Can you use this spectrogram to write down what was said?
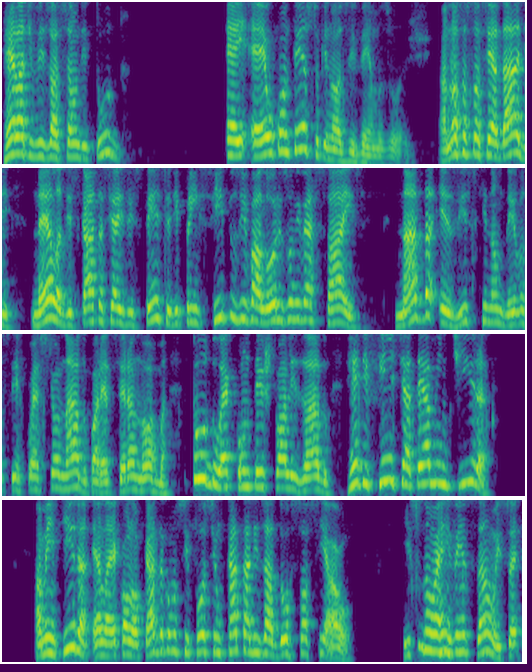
Relativização de tudo? É, é o contexto que nós vivemos hoje. A nossa sociedade nela descarta-se a existência de princípios e valores universais. Nada existe que não deva ser questionado, parece ser a norma. Tudo é contextualizado, redefine-se até a mentira. A mentira, ela é colocada como se fosse um catalisador social. Isso não é invenção, isso é,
